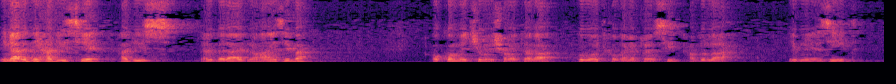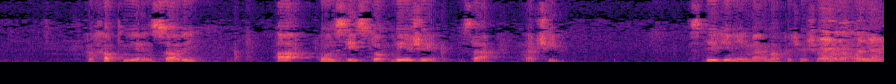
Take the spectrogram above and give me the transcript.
I naredni hadis je hadis El Bera ibn Aziba, o kome ćemo išao tela govoriti koga ne prenosi Abdullah ibn Yazid, Al-Hatim je Ansari, a on se isto veže za, znači, slijedjenje imama, pa ćemo išao tela o njemu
